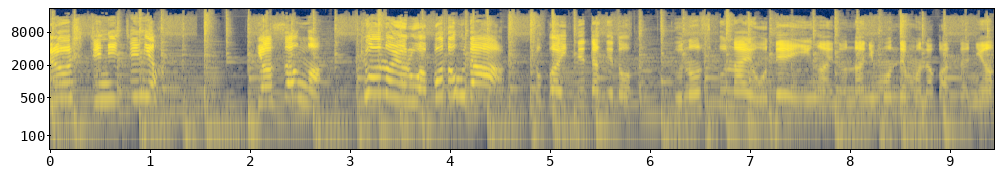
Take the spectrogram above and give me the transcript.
17日にゃやっさんが「今日の夜はポトフだ!」とか言ってたけど具の少ないおでん以外の何もんでもなかったにゃ。18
